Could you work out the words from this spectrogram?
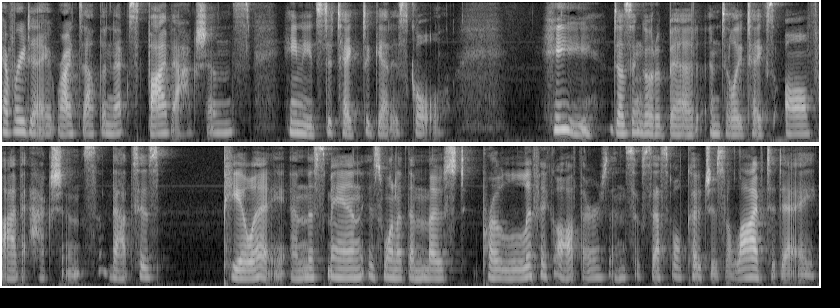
every day writes out the next five actions he needs to take to get his goal. He doesn't go to bed until he takes all five actions. That's his POA. And this man is one of the most prolific authors and successful coaches alive today.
